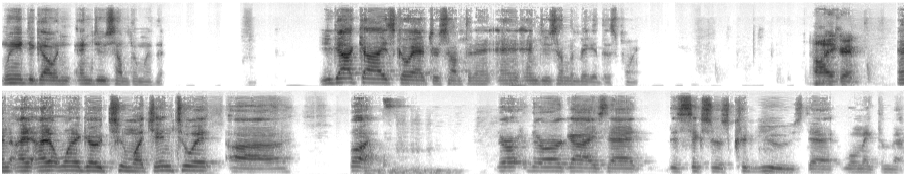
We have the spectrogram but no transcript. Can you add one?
we need to go and, and do something with it. You got guys, go after something and, and, and do something big at this point. No, I agree. And I, I don't want to go too much into it, uh, but there are, there are guys that the Sixers could use that will make them better.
